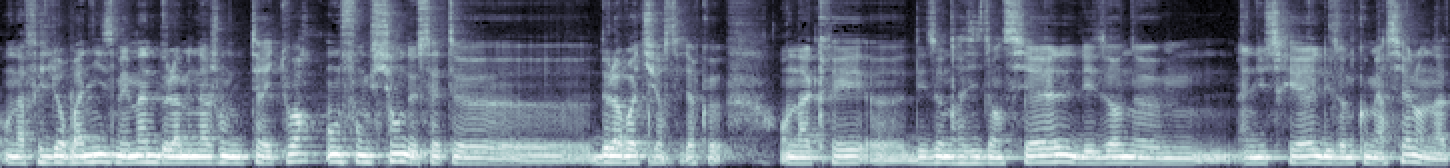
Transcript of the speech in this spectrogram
on a fait de l'urbanisme et même de l'aménagement du territoire en fonction de, cette, euh, de la voiture. C'est-à-dire que on a créé euh, des zones résidentielles, des zones euh, industrielles, des zones commerciales. On a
